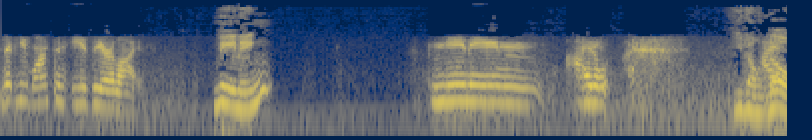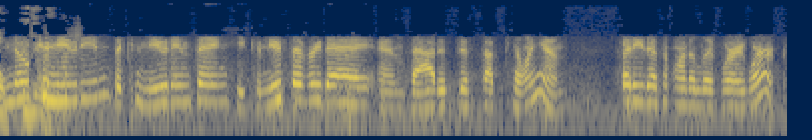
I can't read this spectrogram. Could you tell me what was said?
that he wants an easier life. Meaning, Meaning, I don't... you don't I, know. no commuting, the commuting thing. He commutes every day, and that is just that's killing him. But he doesn't want to live where he works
